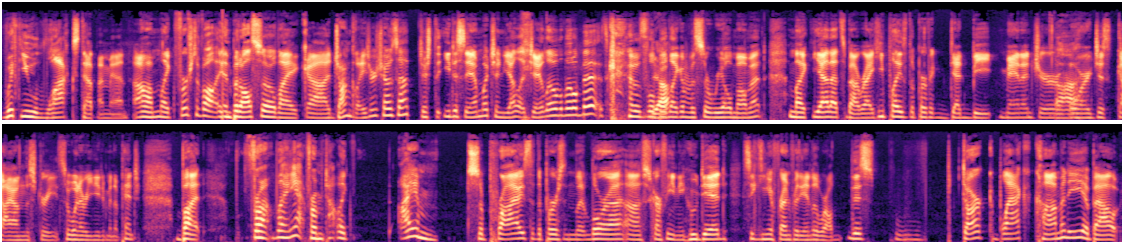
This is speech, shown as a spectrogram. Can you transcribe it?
with you lockstep, my man. Um, like first of all, and but also like uh, Jon Glaser shows up just to eat a sandwich and yell at J Lo a little bit. It's it was a little Yeah. bit like of a surreal moment. I'm like, yeah, that's about right. He plays the perfect deadbeat manager Uh-huh. or just guy on the street. So whenever you need him in a pinch, but from like yeah, from top like I am surprised that the person like Laura uh, Scarfini who did Seeking a Friend for the End of the World this dark black comedy about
